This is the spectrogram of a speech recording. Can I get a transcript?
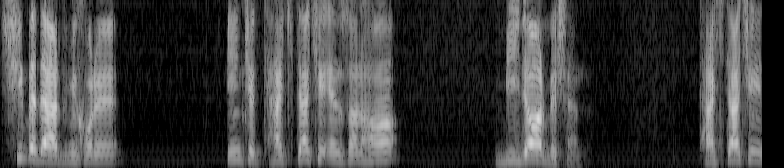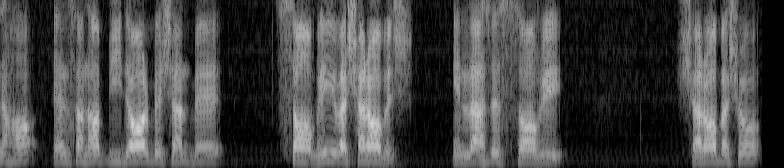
چی به درد می‌خوره؟ اینکه تک تک انسان ها بیدار بشن. تک تک اینها انسان ها بیدار بشن به ساقی و شرابش. این لحظه ساقی شرابش رو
